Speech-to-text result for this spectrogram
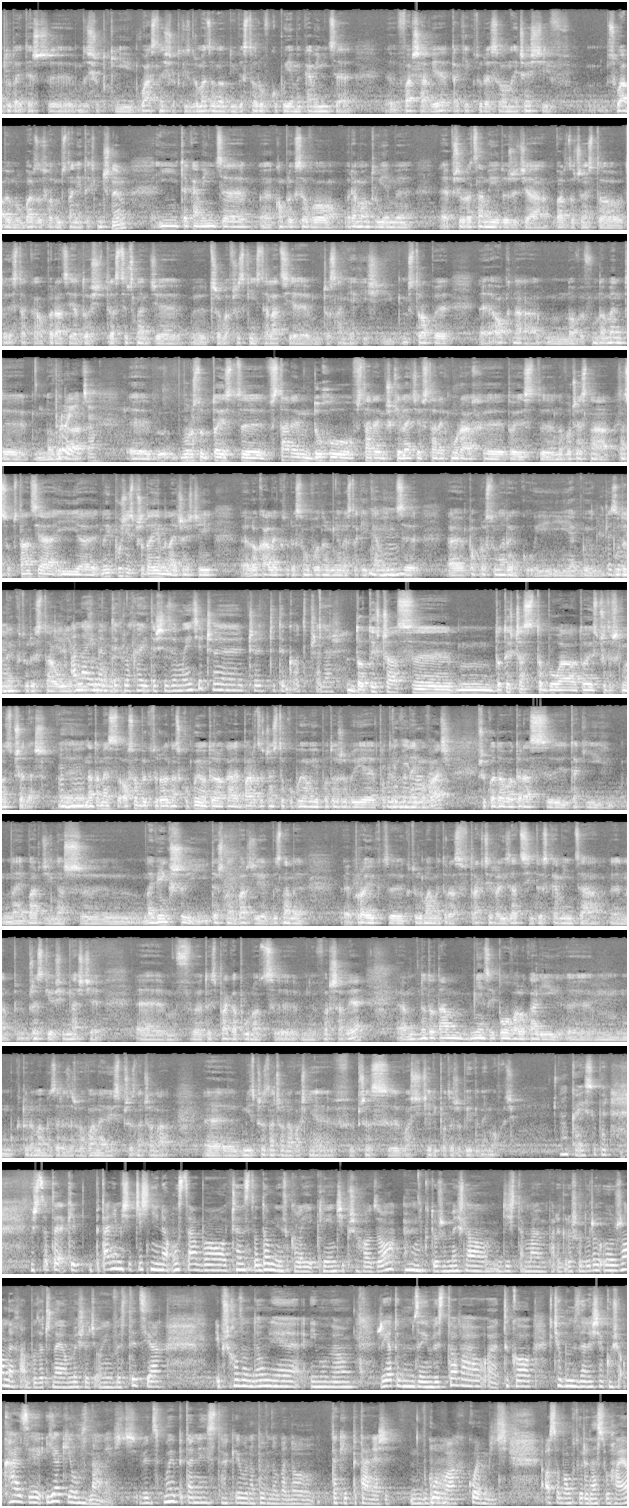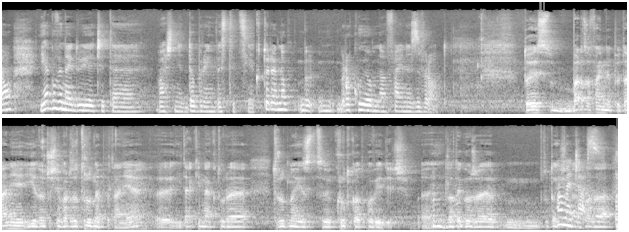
tutaj też środki, własne środki zgromadzone od inwestorów, kupujemy kamienice w Warszawie, takie, które są najczęściej w słabym lub bardzo słabym stanie technicznym i te kamienice kompleksowo remontujemy E, przywracamy je do życia. Bardzo często to jest taka operacja dość drastyczna, gdzie e, trzeba wszystkie instalacje, czasami jakieś stropy, e, okna, nowe fundamenty, nowe Projekcie. Po prostu to jest w starym duchu, w starym szkielecie, w starych murach to jest nowoczesna substancja i, no i później sprzedajemy najczęściej lokale, które są wyodrębnione z takiej kamienicy mm. po prostu na rynku i jakby Rozumiem. budynek, który stał... A najmem tych lokali też się zajmujecie, czy, czy, czy tylko od sprzedaż? Dotychczas, y, dotychczas to, była, to jest przede wszystkim od sprzedaż. Y, mhm. Natomiast osoby, które od nas kupują te lokale, bardzo często kupują je po to, żeby je potem wynajmować. Przykładowo teraz y, taki najbardziej nasz, największy i też najbardziej jakby znany projekt, który mamy teraz w trakcie realizacji, to jest kamienica na Brzeskiej 18, w, to jest Praga Północ w Warszawie. No to tam mniej więcej połowa lokali które mamy zarezerwowane, jest przeznaczona, e, jest przeznaczona właśnie przez właścicieli po to, żeby je wynajmować. Okej, okay, super. Wiesz co, takie pytanie mi się ciśnie na usta, bo często do mnie z kolei klienci przychodzą, którzy myślą, gdzieś tam mają parę groszy odłożonych albo zaczynają myśleć o inwestycjach i przychodzą do mnie i mówią, że ja to bym zainwestował, e, tylko chciałbym znaleźć jakąś okazję i jak ją znaleźć. Więc moje pytanie jest takie, bo na pewno będą takie pytania się w głowach mhm. kłębić osobom, które nas słuchają. Jak wynajdujecie te właśnie dobre inwestycje, które no, rokują nam fajny zwrot? To jest bardzo fajne pytanie i jednocześnie bardzo trudne pytanie y, i takie, na które trudno jest krótko odpowiedzieć. Y, mhm. Dlatego, że mm, tutaj Mamy się nakłada,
